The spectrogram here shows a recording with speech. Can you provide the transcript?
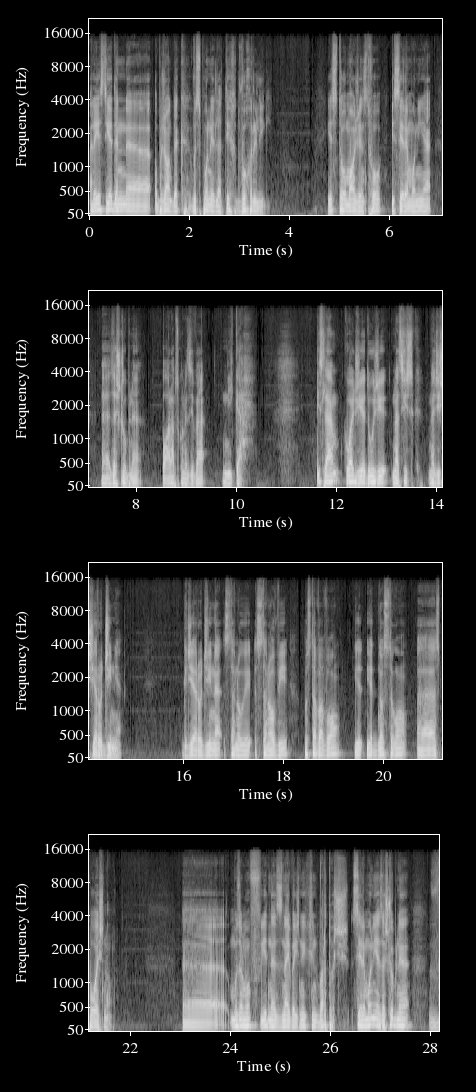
ale jest jeden e, obrządek wspólny dla tych dwóch religii. Jest to małżeństwo i ceremonia e, zaślubna, po arabsku nazywa nikah. Islam kładzie duży nacisk na życie rodzinie gdzie rodzina stanowi, stanowi podstawową je- jednostkę e, społeczną. E, muzułmanów jedna z najważniejszych wartości. Ceremonia zaślubna w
